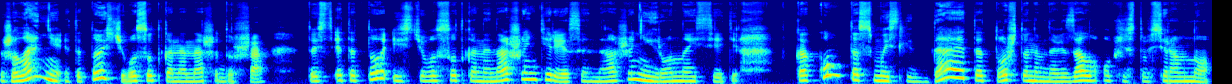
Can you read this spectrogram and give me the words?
Желание — это то, из чего соткана наша душа. То есть это то, из чего сотканы наши интересы, наши нейронные сети каком-то смысле, да, это то, что нам навязало общество все равно,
